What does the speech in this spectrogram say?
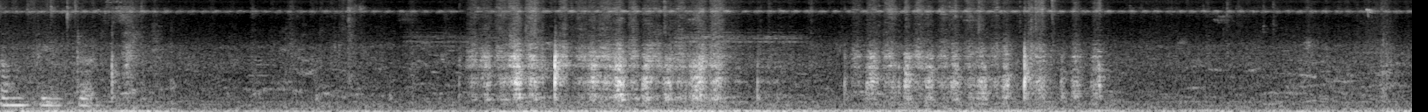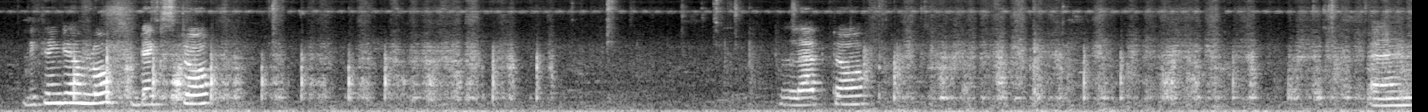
computers लिखेंगे हम लोग डेस्कटॉप लैपटॉप एंड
